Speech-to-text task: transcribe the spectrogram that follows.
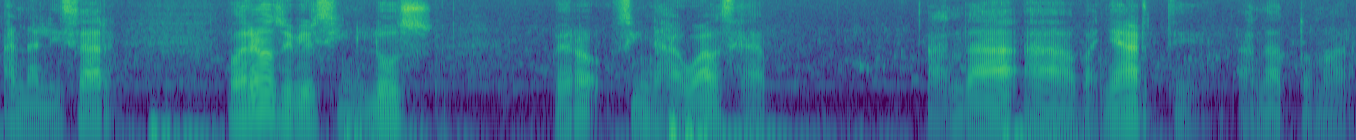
analizar, podremos vivir sin luz, pero sin agua, o sea, anda a bañarte, anda a tomar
